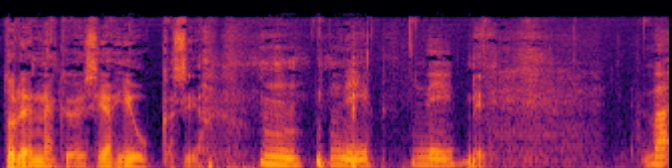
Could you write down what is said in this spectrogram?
todennäköisiä hiukkasia. Mm, niin, niin. niin. Mä,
